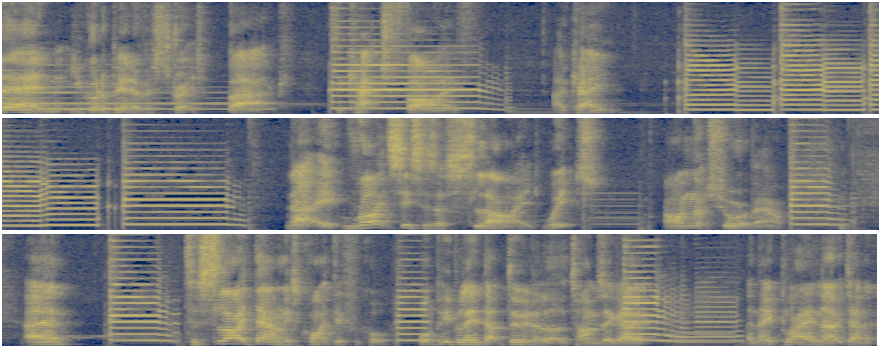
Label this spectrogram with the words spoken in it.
Then you've got a bit of a stretch back to catch five. Okay? Now it writes this as a slide, which I'm not sure about. Um, to slide down is quite difficult. What people end up doing a lot of times, they go and they play a note down.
